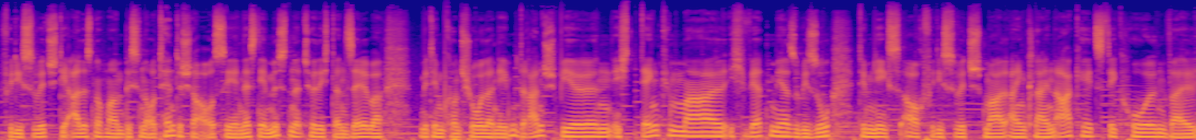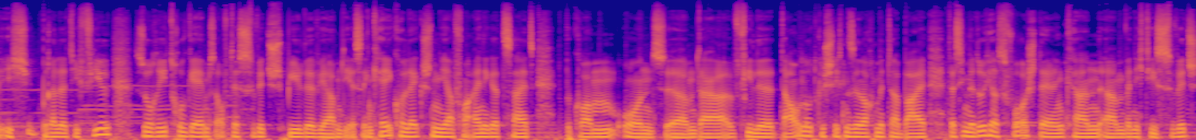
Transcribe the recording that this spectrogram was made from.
für die Switch, die alles nochmal ein bisschen authentischer aussehen lässt. Ihr müsst natürlich dann selber mit dem Controller nebendran spielen. Ich denke mal, ich werde mir sowieso demnächst auch für die Switch mal einen kleinen Arcade-Stick holen, weil ich relativ viel so Retro-Games auf der Switch spiele. Wir haben die SNK Collection Collection ja vor einiger Zeit bekommen und ähm, da viele Download-Geschichten sind auch mit dabei, dass ich mir durchaus vorstellen kann, ähm, wenn ich die Switch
